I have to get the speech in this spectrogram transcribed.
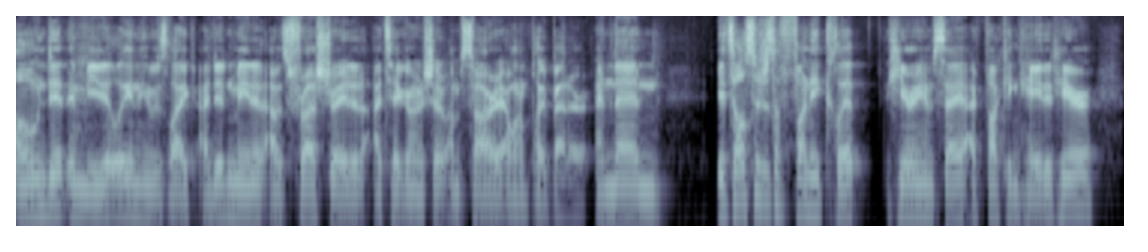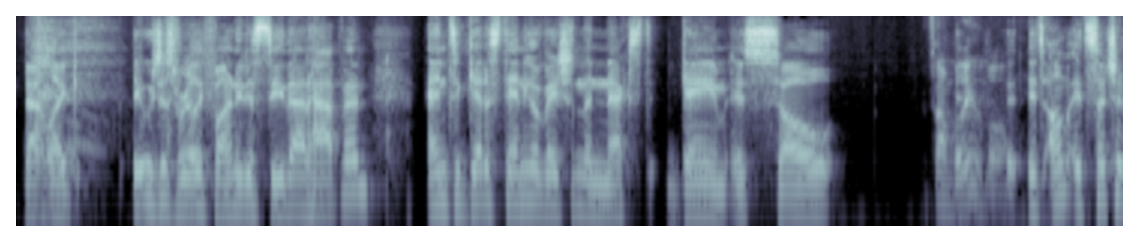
owned it immediately, and he was like, "I didn't mean it. I was frustrated. I take ownership. I'm sorry. I want to play better." And then it's also just a funny clip hearing him say, "I fucking hate it here." That like it was just really funny to see that happen, and to get a standing ovation the next game is so It's unbelievable. it's um it's such a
